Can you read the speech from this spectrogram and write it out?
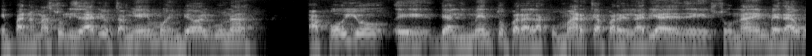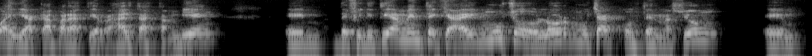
en Panamá Solidario. También hemos enviado algún apoyo eh, de alimento para la comarca, para el área de, de Soná en Veraguas y acá para Tierras Altas también. Em, definitivamente que hay mucho dolor, mucha consternación, em,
